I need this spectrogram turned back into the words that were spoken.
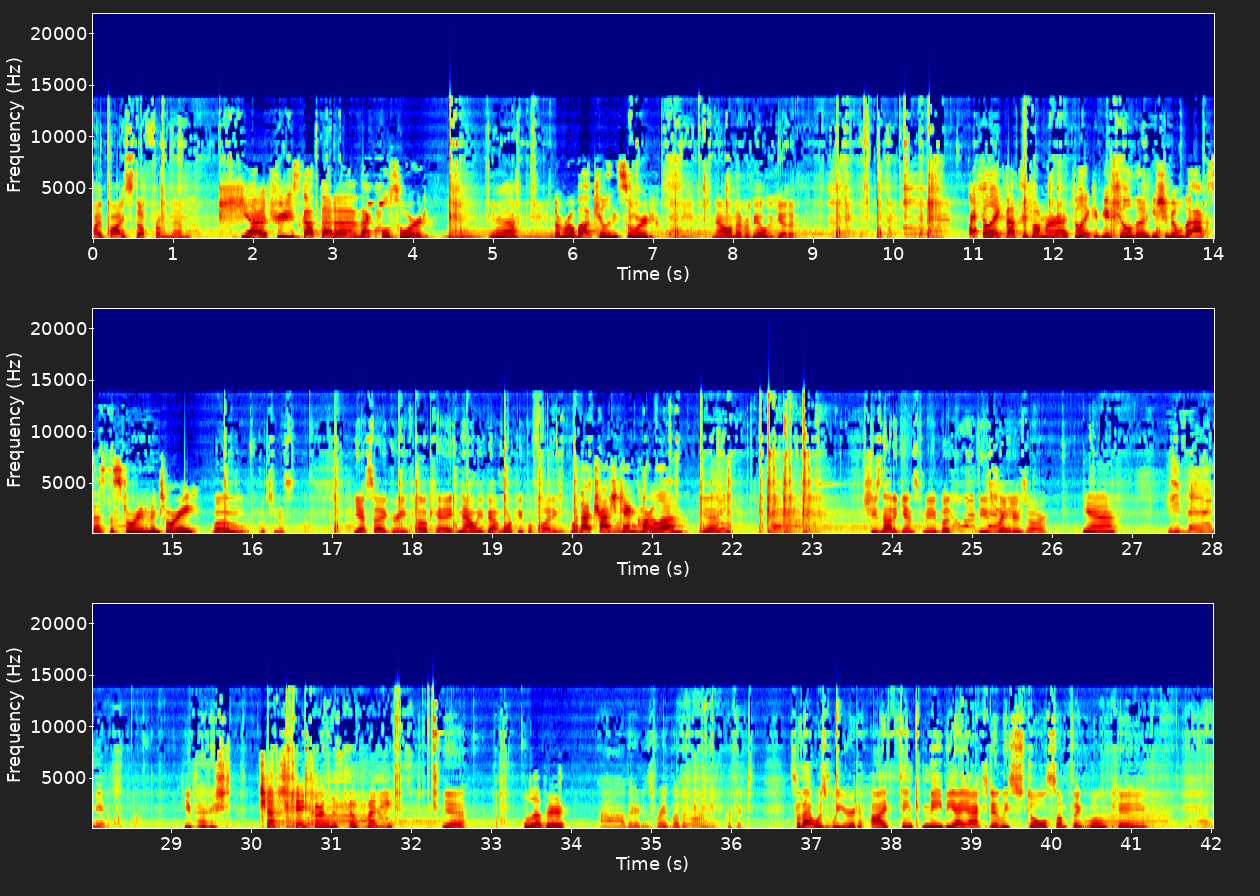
I buy stuff from them. Yeah, Trudy's got that uh, that cool sword, Yeah. the robot killing sword. Now I'll never be able to get it. I feel like that's a bummer. I feel like if you kill them, you should be able to access the store inventory. Whoa, glitchiness. Yes, I agree. Okay, now we've got more people fighting. What That is trash can on? Carla. Yeah. She's not against me, but No, these better. raiders are. Yeah. He vanished. He vanished. Trash can Carla's so funny. Yeah. Love her. Ah, there it is. Right leather arm. Perfect. So that was weird. I think maybe I accidentally stole something. Whoa, okay.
